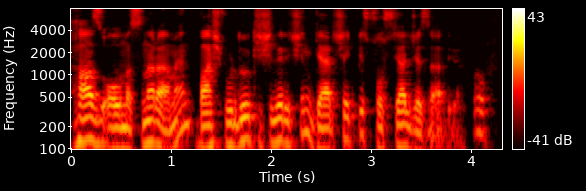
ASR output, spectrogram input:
haz olmasına rağmen başvurduğu kişiler için gerçek bir sosyal ceza diyor. Of.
